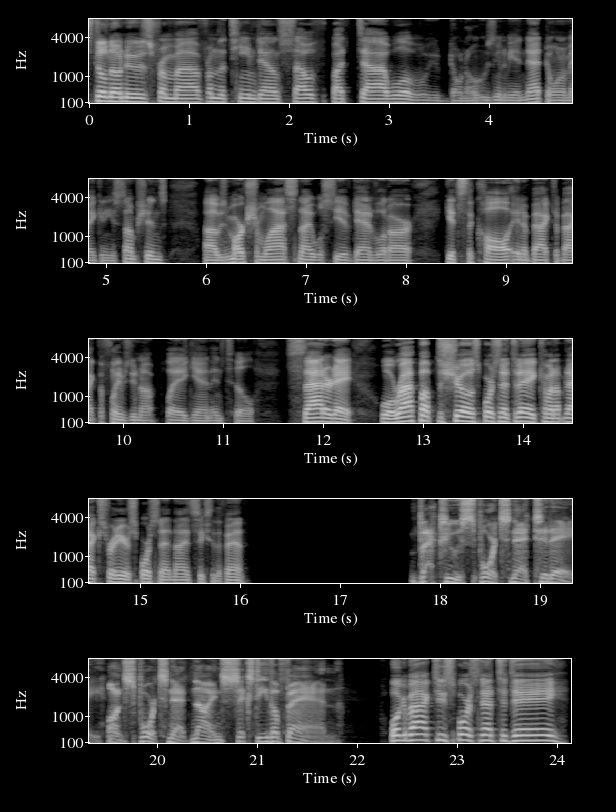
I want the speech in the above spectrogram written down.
still no news from uh, from the team down south, but uh, we'll, we don't know who's going to be in net. Don't want to make any assumptions. Uh, it was Markstrom last night. We'll see if Dan Vladar gets the call in a back to back. The Flames do not play again until Saturday. We'll wrap up the show. Sportsnet today coming up next right here. Sportsnet 960 The Fan. Back to Sportsnet today on Sportsnet 960 The Fan. Welcome back to Sportsnet today.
